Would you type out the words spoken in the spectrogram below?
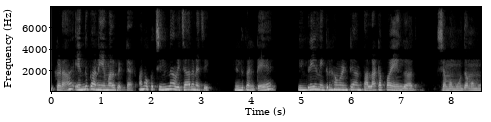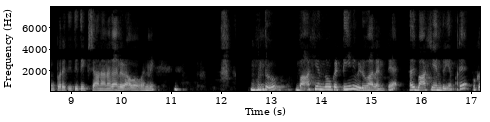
ఇక్కడ ఎందుకు ఆ నియమాలు పెట్టారు? అని ఒక చిన్న విచారణ చెయ్యి. ఎందుకంటే ఇంద్రియ నిగ్రహం అంటే అంత అల్లాటప్ప ఏం కాదు. శమము దమము ఉపరతి తితిక్ష అని అనగానే రావు అవన్నీ. ముందు బాహ్యంగా ఒక టీని విడవాలంటే అది బాహ్యేంద్రియం. అంటే ఒక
